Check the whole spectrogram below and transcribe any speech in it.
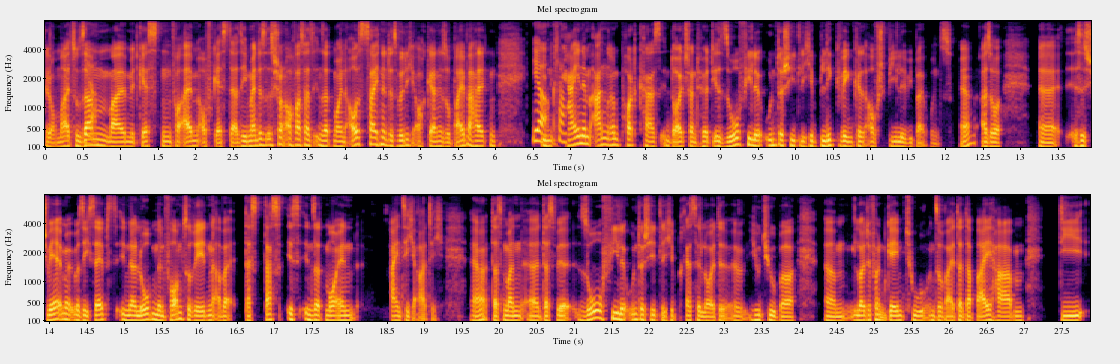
Genau, mal zusammen, ja. mal mit Gästen, vor allem auf Gäste. Also ich meine, das ist schon auch was, was Insert Moin auszeichnet. Das würde ich auch gerne so beibehalten. Ja, in klar. keinem anderen Podcast in Deutschland hört ihr so viele unterschiedliche Blickwinkel auf Spiele wie bei uns. Ja? Also äh, es ist schwer, immer über sich selbst in der lobenden Form zu reden, aber das, das ist Insert Moin einzigartig. Ja, dass man, äh, dass wir so viele unterschiedliche Presseleute, äh, YouTuber, ähm, Leute von Game 2 und so weiter dabei haben, die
